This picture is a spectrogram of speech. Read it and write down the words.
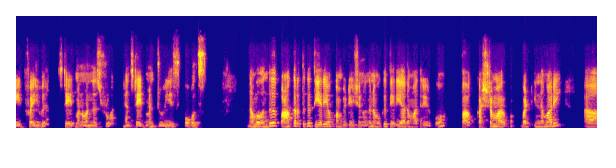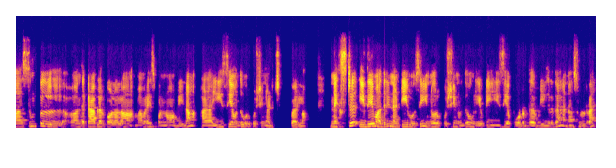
eight five statement one is true and statement two is false நம்ம வந்து பாக்குறதுக்கு தியரி ஆஃப் கம்ப்யூட்டேஷன் வந்து நமக்கு தெரியாத மாதிரி இருக்கும். கஷ்டமா இருக்கும். பட் இந்த மாதிரி சிம்பிள் அந்த டேப்லர் காலெல்லாம் மெமரைஸ் பண்ணோம் அப்படின்னா ஈஸியா வந்து ஒரு கொஷின் அடிச்சு போயிடலாம். நெக்ஸ்ட் இதே மாதிரி நான் டிஓசி இன்னொரு கொஷின் வந்து உங்களுக்கு எப்படி ஈஸியா போடுறது அப்படிங்கிறத நான் சொல்றேன்.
